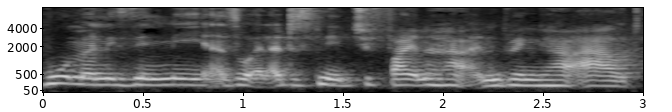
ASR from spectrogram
woman is in me as well. I just need to find her and bring her out.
